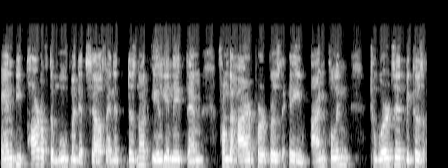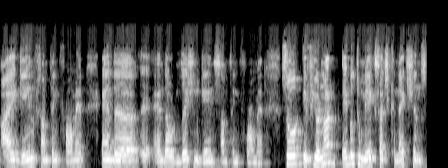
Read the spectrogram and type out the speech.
and be part of the movement itself. And it does not alienate them from the higher purpose hey i'm pulling towards it because i gain something from it and the and the organization gains something from it. So if you're not able to make such connections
